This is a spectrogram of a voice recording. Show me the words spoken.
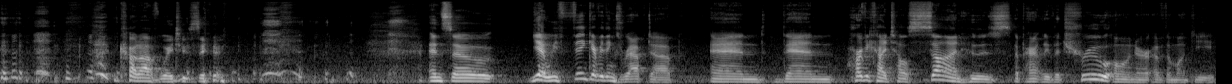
Cut off way too soon. and so, yeah, we think everything's wrapped up. And then Harvey Keitel's son, who's apparently the true owner of the monkey,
